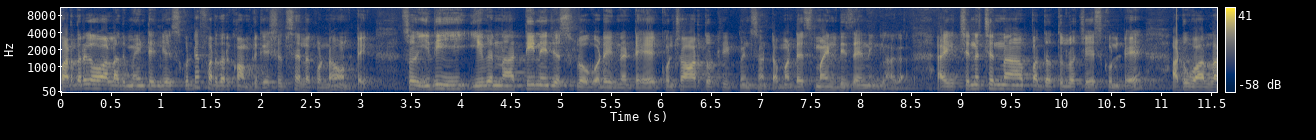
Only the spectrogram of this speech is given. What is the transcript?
ఫర్దర్గా వాళ్ళు అది మెయింటైన్ చేసుకుంటే ఫర్దర్ కాంప్లికేషన్స్ వెళ్ళకుండా ఉంటాయి. సో ఇది ఈవెన్ టీనేజర్స్లో కూడా ఏంటంటే కొంచెం ఆర్థో ట్రీట్మెంట్స్ అంటాం. అంటే స్మైల్ డిజైనింగ్ లాగా. అవి చిన్న చిన్న పద్ధతుల్లో చేసుకుంటే అటు వాళ్ళ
